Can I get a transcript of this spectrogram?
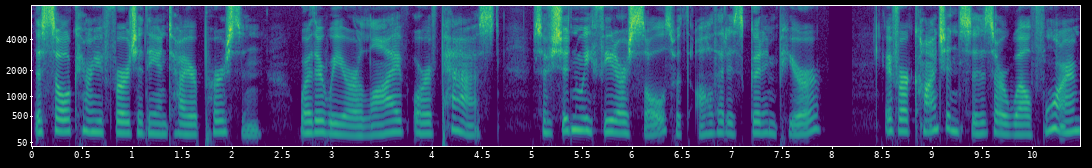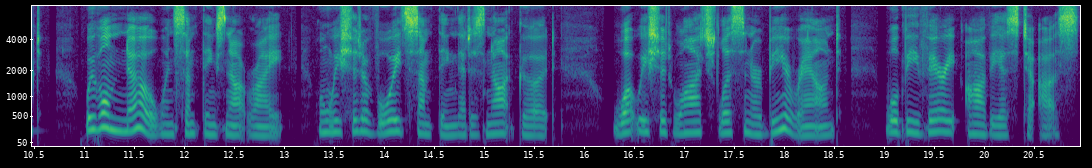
The soul can refer to the entire person, whether we are alive or have passed. So, shouldn't we feed our souls with all that is good and pure? If our consciences are well formed, we will know when something's not right, when we should avoid something that is not good. What we should watch, listen, or be around will be very obvious to us.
